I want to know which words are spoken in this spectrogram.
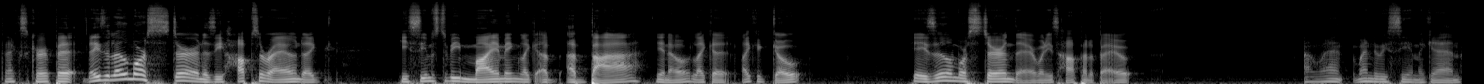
the next Kurt bit. He's a little more stern as he hops around. Like he seems to be miming like a a ba, you know, like a like a goat. Yeah, he's a little more stern there when he's hopping about. And when when do we see him again?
